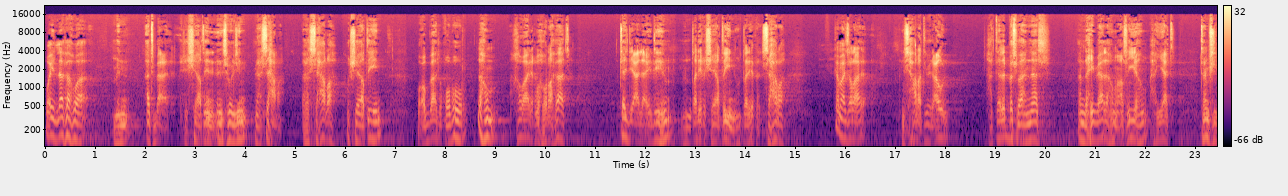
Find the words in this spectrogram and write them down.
وإلا فهو من أتباع الشياطين الإنس والجن من السحرة. فالسحرة والشياطين وعباد القبور لهم خوارق وخرافات تجري على أيديهم من طريق الشياطين ومن طريق السحرة. كما جرى لسحرة فرعون حتى لبسوا على الناس أن حبالهم وعصيهم حيات تمشي.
